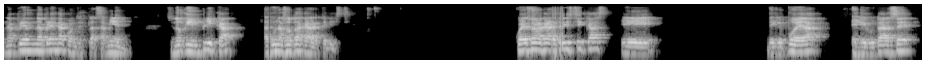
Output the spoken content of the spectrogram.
una prenda, con desplazamiento, sino que implica algunas otras características. ¿Cuáles son las características? Eh, de que pueda ejecutarse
